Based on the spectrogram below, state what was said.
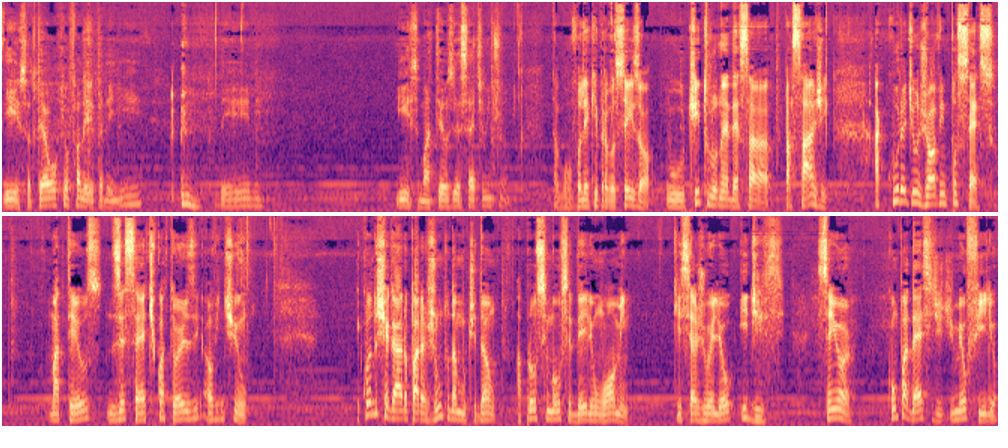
Isso, até o que eu falei, peraí. Dele. Isso, Mateus 17, 21. Tá bom, vou ler aqui para vocês, ó. O título, né, dessa passagem: A cura de um jovem possesso. Mateus 17, 14 ao 21. E quando chegaram para junto da multidão, aproximou-se dele um homem que se ajoelhou e disse: Senhor, compadece-te de meu filho,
